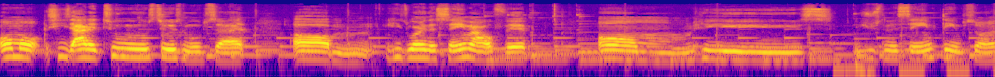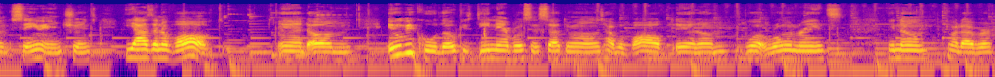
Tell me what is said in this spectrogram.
Almost, he's added two moves to his moveset. Um, he's wearing the same outfit. Um, he's using the same theme song, same entrance. He hasn't evolved, and um, it would be cool though because Dean Ambrose and Seth Rollins have evolved, and um, what Roman Reigns, you know, whatever.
